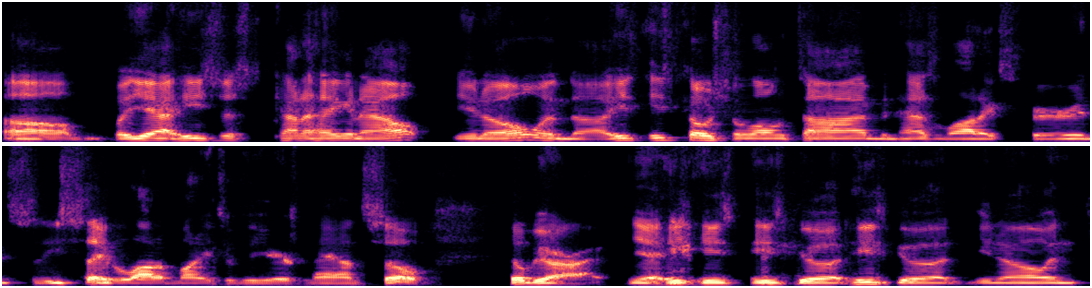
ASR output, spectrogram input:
um, but yeah, he's just kind of hanging out, you know, and uh, he's, he's coached a long time and has a lot of experience. And he's saved a lot of money through the years, man. So he'll be all right. Yeah, he, he's he's good. He's good, you know, and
